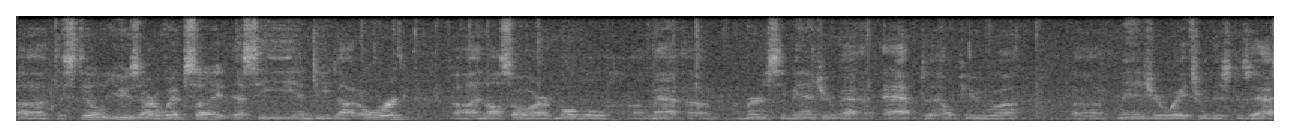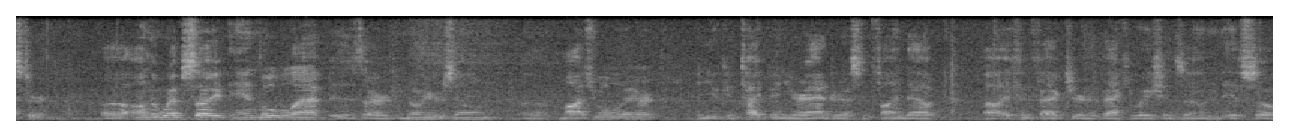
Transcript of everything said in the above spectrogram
uh, to still use our website, scemd.org, and also our mobile ma- emergency manager ma- app to help you manage your way through this disaster. Uh, On the website and mobile app is our Know Your Zone uh, module there, and you can type in your address and find out uh, if in fact you're in an evacuation zone, and if so,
